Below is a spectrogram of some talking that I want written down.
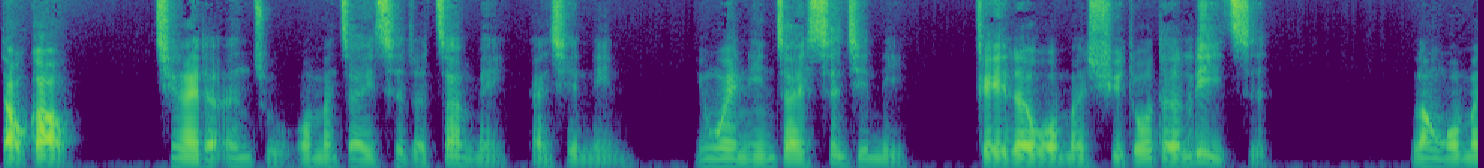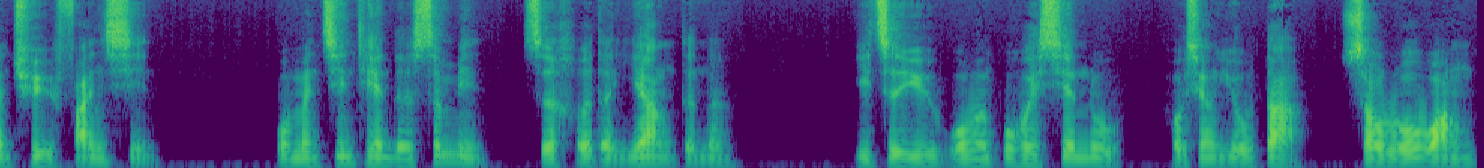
祷告。亲爱的恩主，我们再一次的赞美感谢您，因为您在圣经里。给了我们许多的例子，让我们去反省，我们今天的生命是何等样的呢？以至于我们不会陷入好像犹大、扫罗王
